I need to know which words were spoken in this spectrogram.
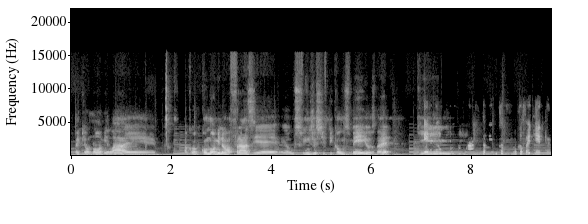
Como é que é o nome lá? É... Com o nome não, a frase é, é os fins justificam os meios, né? Que... Ele não, também nunca, nunca foi dita?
